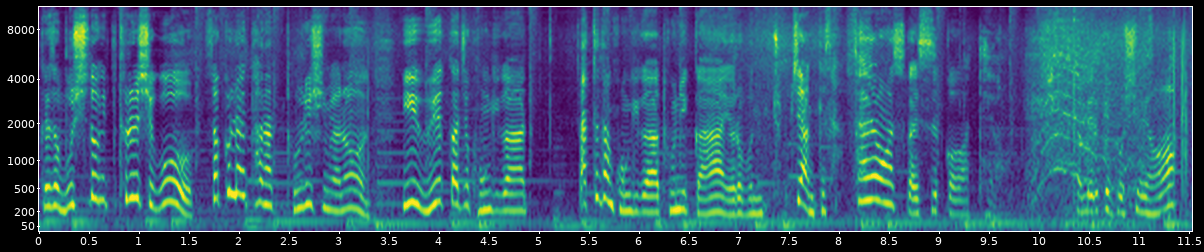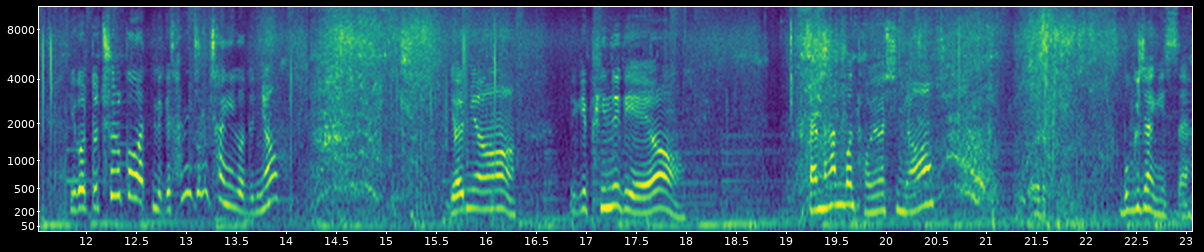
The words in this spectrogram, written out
그래서 무시동이 틀으시고 서큘레이터 하나 돌리시면은 이 위에까지 공기가 따뜻한 공기가 도니까 여러분 춥지 않게 사, 사용할 수가 있을 것 같아요. 그다음에 이렇게 보시면 이것도 추울 것 같은데 이게 삼중창이거든요. 이렇게 열면 이게 비늘이에요. 그다음에 한번 더 여시면 이렇게 모기장이 있어요.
